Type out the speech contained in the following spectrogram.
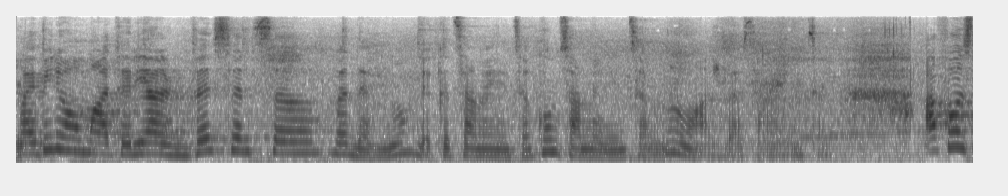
Mai bine un material vesel să vedem, nu? Decât să amenințăm. Cum să amenințăm? Nu aș vrea să amenințăm. A fost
